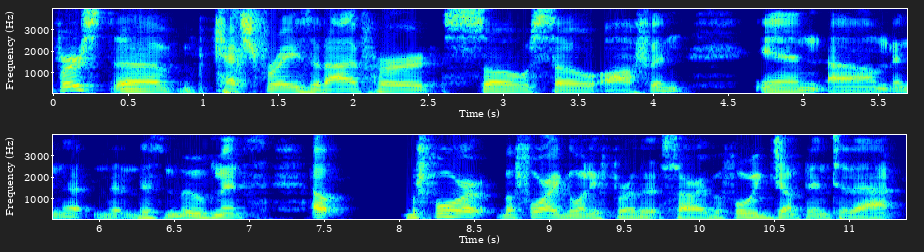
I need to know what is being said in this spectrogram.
first uh, catchphrase that I've heard so so often in um, in the, the, this movements. Oh, before before I go any further, sorry, before we jump into that,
